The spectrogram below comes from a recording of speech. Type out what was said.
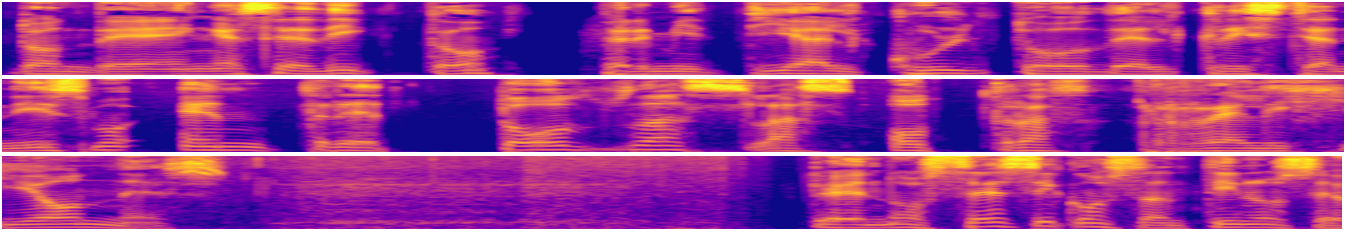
donde en ese edicto permitía el culto del cristianismo entre todas las otras religiones. no sé si Constantino se,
